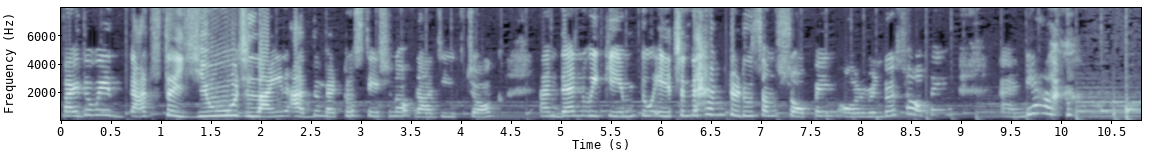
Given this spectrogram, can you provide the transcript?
By the way that's the huge line at the metro station of rajiv chowk. And then we came to h&m to do some shopping or window shopping. And yeah.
